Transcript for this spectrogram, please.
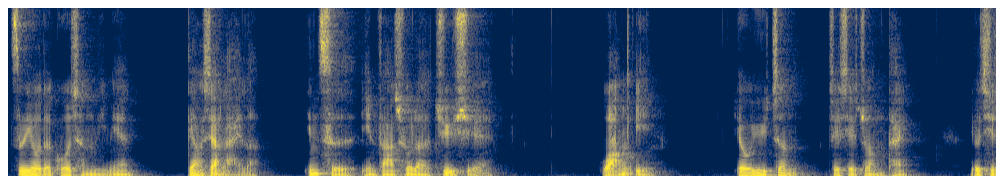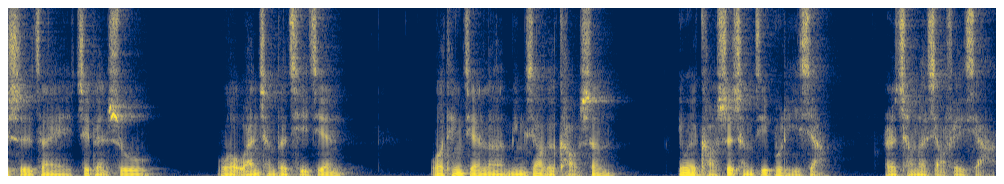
资优的过程里面掉下来了，因此引发出了拒学、网瘾、忧郁症这些状态。尤其是在这本书我完成的期间，我听见了名校的考生因为考试成绩不理想而成了小飞侠，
